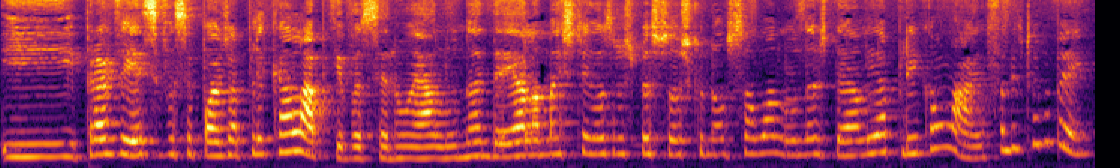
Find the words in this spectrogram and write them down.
e para ver se você pode aplicar lá, porque você não é aluna dela, mas tem outras pessoas que não são alunas dela e aplicam lá". Eu falei: "Tudo bem".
